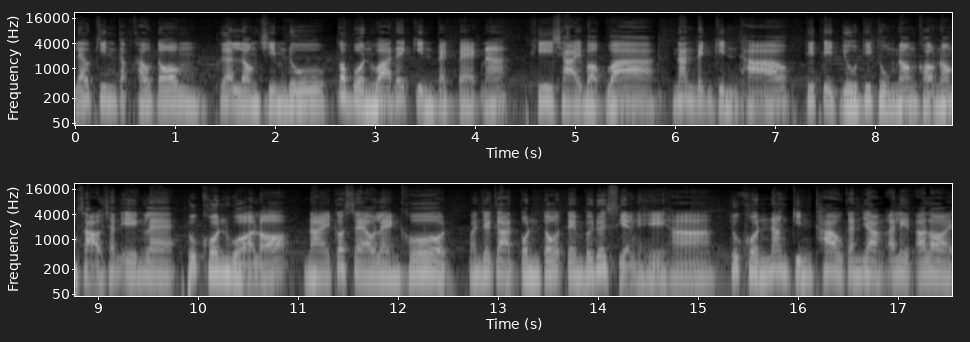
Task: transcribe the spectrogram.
แล้วกินกับข้าวต้ม เพื่อนลองชิมดู ก็บ่นว่าได้กลิ่นแปลกๆนะพี่ชายบอกว่านั่นเป็นกลิ่นเท้าที่ติดอยู่ที่ถุงน่องของน้องสาวฉันเองแหละทุกคนหัวเราะ นายก็แซวแรงโคตร บรรยากาศบนโต๊ะเต็มไปด้วยเสียงเฮฮา ทุกคนนั่งกินข้าวกันอย่างอร็ดอร่อย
